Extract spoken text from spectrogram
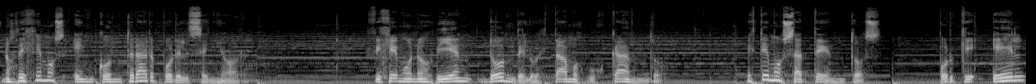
nos dejemos encontrar por el Señor. Fijémonos bien dónde lo estamos buscando. Estemos atentos, porque Él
